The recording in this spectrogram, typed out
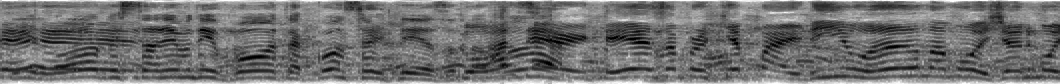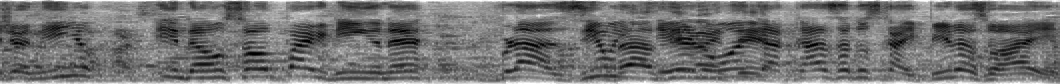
E logo estaremos de volta, com certeza. Com tá bom? certeza, porque Pardinho ama Mojano e Mojaninho e não só o Pardinho, né? Brasil, Brasil inteiro, onde inteiro. a Casa dos Caipiras vai.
